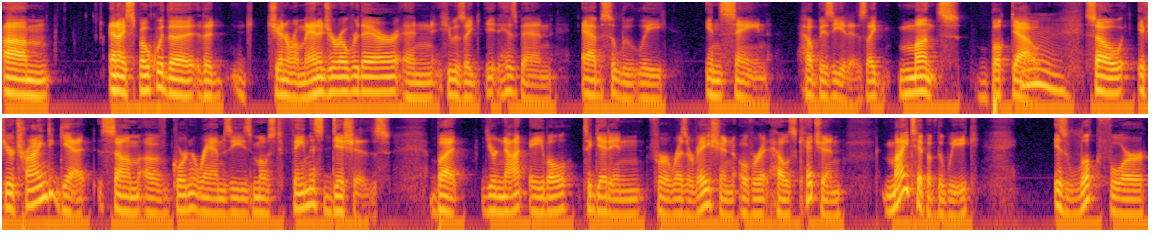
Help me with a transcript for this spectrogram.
Um, and I spoke with the the general manager over there, and he was like, "It has been absolutely insane how busy it is. Like months booked out. Mm. So if you're trying to get some of Gordon Ramsay's most famous dishes, but you're not able to get in for a reservation over at Hell's Kitchen, my tip of the week is look for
